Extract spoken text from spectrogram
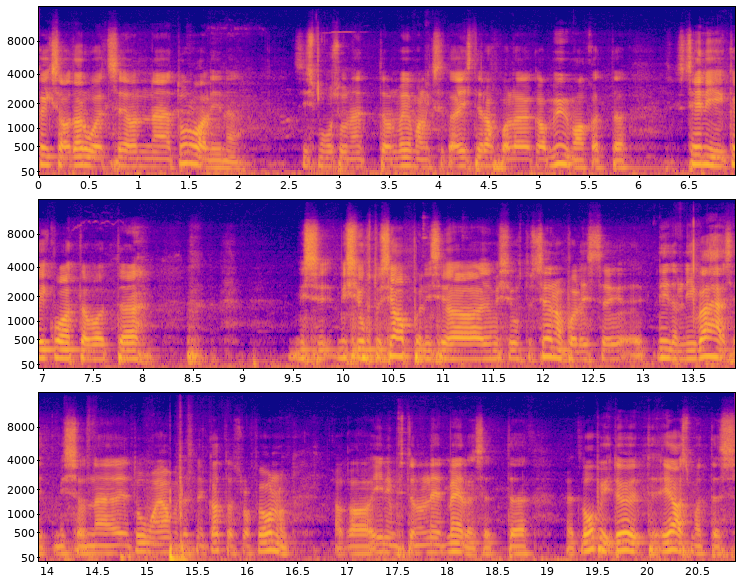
kõik saavad aru, et see on äh, turvaline, siis ma usun, et on võimalik seda Eesti rahvale ka müüma hakata. seni kõik vaatavad, äh, mis, mis juhtus Jaapanis ja, ja mis juhtus Tšernobõlis, neid on nii väheseid, mis on äh, tuumajaamades neid katastroofe olnud. aga inimestel on need meeles, et, et lobitööd heas mõttes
